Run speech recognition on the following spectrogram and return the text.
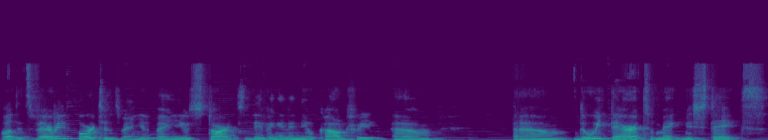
what it's very important when you when you start living in a new country, um, um, do we dare to make mistakes?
